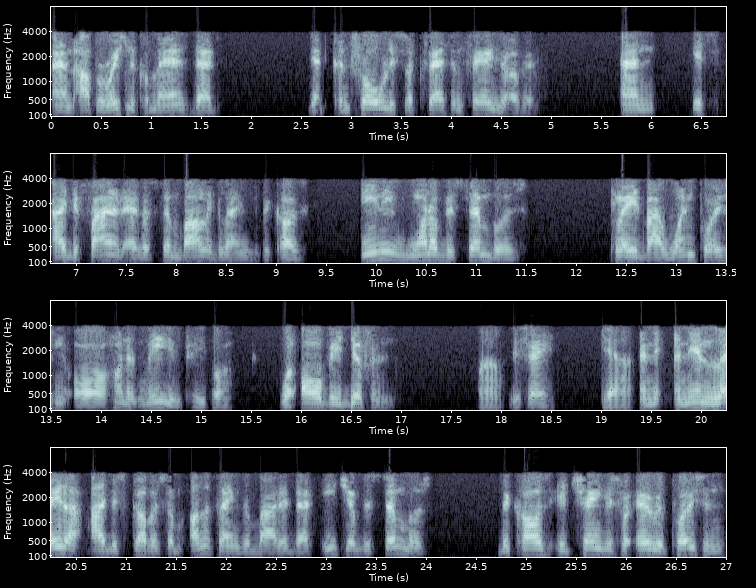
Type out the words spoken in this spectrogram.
and operational commands that that control the success and failure of it. And it's I define it as a symbolic language because any one of the symbols played by one person or 100 million people will all be different. Wow. You say? Yeah. And and then later I discovered some other things about it that each of the symbols because it changes for every person,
